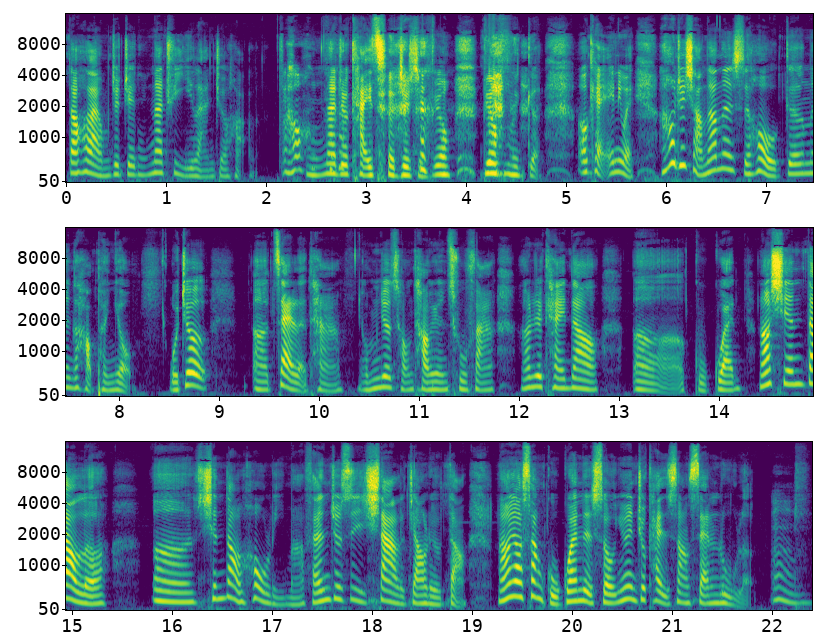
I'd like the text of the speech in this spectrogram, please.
到后来我们就决定，那去宜兰就好了、哦嗯，那就开车就行，不用 不用那个。OK，Anyway，、okay, 然后就想到那时候我跟那个好朋友，我就。呃，载了他，我们就从桃园出发，然后就开到呃古关，然后先到了，嗯、呃，先到了后里嘛，反正就是下了交流道，然后要上古关的时候，因为就开始上山路了，嗯，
